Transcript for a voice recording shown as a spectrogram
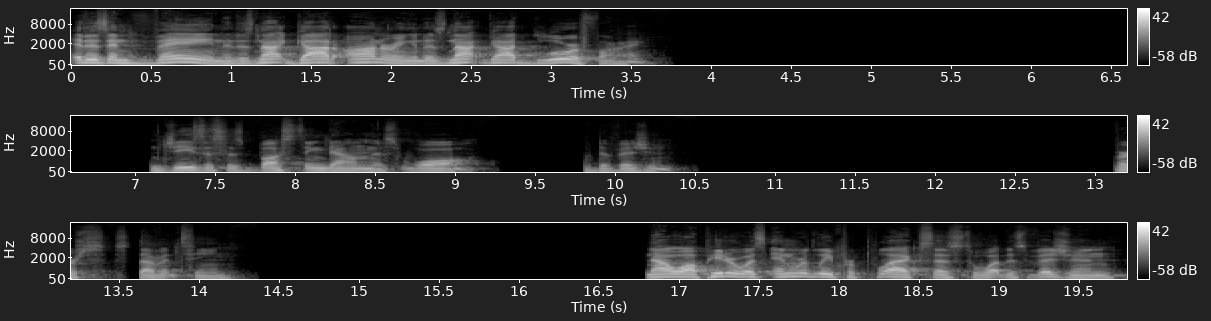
it is in vain. It is not God honoring, it is not God glorifying. And Jesus is busting down this wall of division. Verse 17. Now, while Peter was inwardly perplexed as to what this vision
